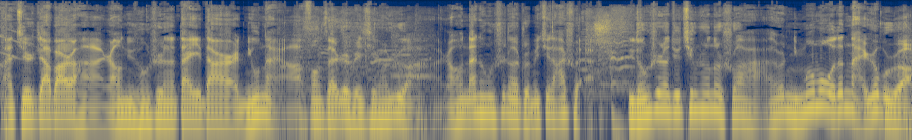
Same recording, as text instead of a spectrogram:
啊，今儿加班啊哈，然后女同事呢带一袋牛奶啊放在热水器上热啊，然后男同事呢准备去打水，女同事呢就轻声的说啊，他说你摸摸我的奶热不热？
